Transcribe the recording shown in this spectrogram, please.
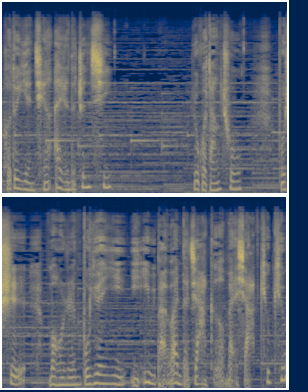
和对眼前爱人的珍惜。如果当初。不是某人不愿意以一百万的价格买下 QQ，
